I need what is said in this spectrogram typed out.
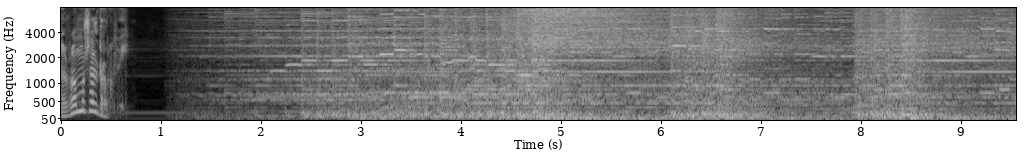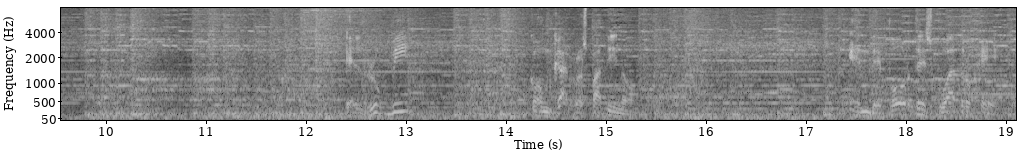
Nos vamos al rugby. El rugby con Carlos Patino. En Deportes 4G.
